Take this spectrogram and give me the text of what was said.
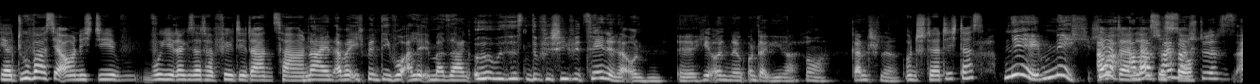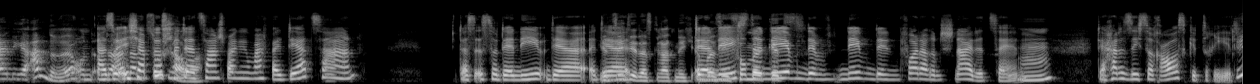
Ja, du warst ja auch nicht die, wo jeder gesagt hat, fehlt dir da ein Zahn. Nein, aber ich bin die, wo alle immer sagen, oh, was hast denn du für schiefe Zähne da unten? Äh, hier unten im Unterkiefer. Guck mal, ganz schlimm. Und stört dich das? Nee, eben nicht. Ja, aber dann aber lass es scheinbar so. stört es einige andere. Und Also ich habe das mit der. Zahnspange gemacht, weil der Zahn, das ist so der ne der Jetzt seht der ihr das gerade nicht, der aber sie nächste neben dem neben den vorderen Schneidezähnen. Mhm. Der hatte sich so rausgedreht. Ja,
